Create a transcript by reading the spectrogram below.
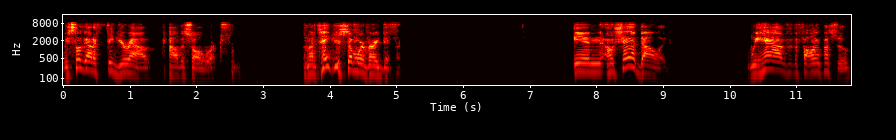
We still got to figure out how this all works. I'm going to take you somewhere very different. In Hosea Dalid, we have the following pasuk:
